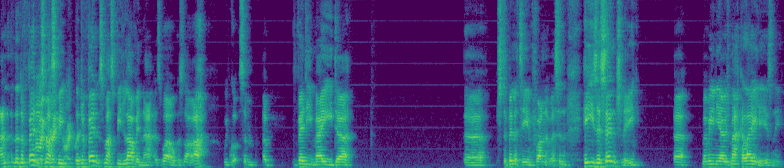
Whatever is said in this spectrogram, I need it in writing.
And the defense must be agree, I agree. the defense must be loving that as well because like ah, we've got some a ready-made uh, uh, stability in front of us, and he's essentially uh, Mourinho's Makelele, isn't he?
